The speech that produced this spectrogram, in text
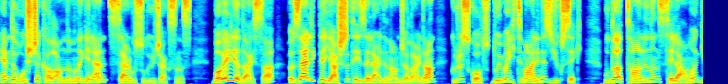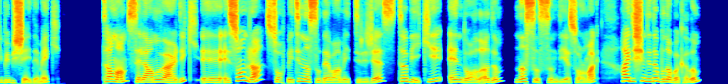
hem de hoşça kal anlamına gelen servusu duyacaksınız. Bavarya'daysa özellikle yaşlı teyzelerden amcalardan Grüß Gott duyma ihtimaliniz yüksek. Bu da Tanrı'nın selamı gibi bir şey demek. Tamam, selamı verdik. Ee, e sonra sohbeti nasıl devam ettireceğiz? Tabii ki en doğal adım nasılsın diye sormak. Haydi şimdi de buna bakalım.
